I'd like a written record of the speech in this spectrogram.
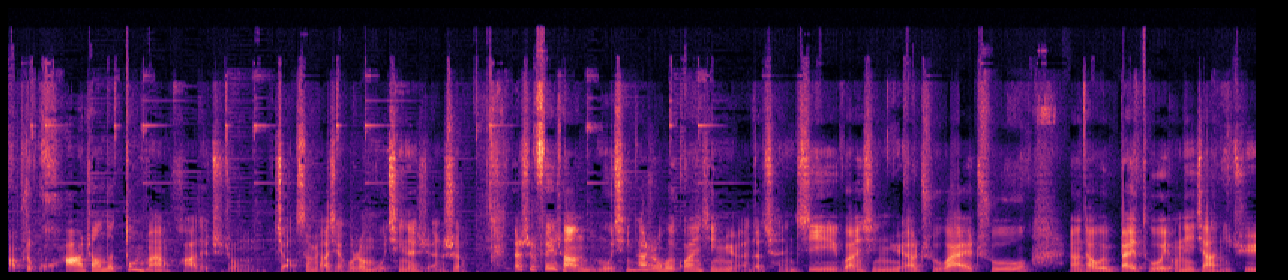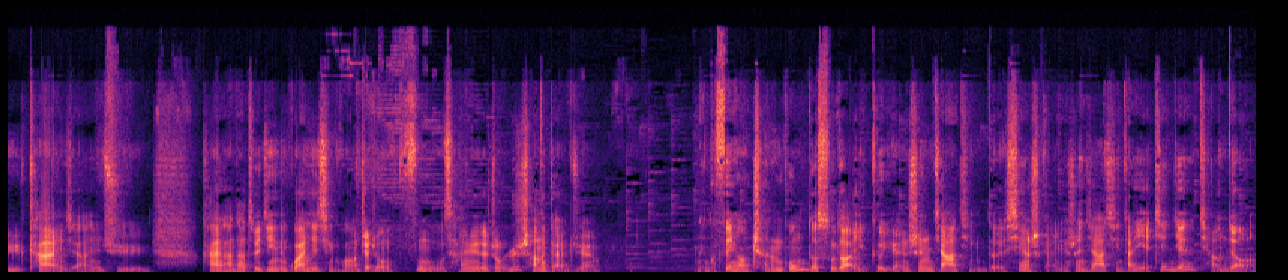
而不是夸张的动漫化的这种角色描写或者母亲的人设。但是非常母亲，她是会关心女儿的成绩，关心女儿出外出，然后他会拜托尤尼酱你去看一下，你去。看一看他最近的关系情况，这种父母参与的这种日常的感觉，能够非常成功的塑造一个原生家庭的现实感。原生家庭，他也间接强调了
